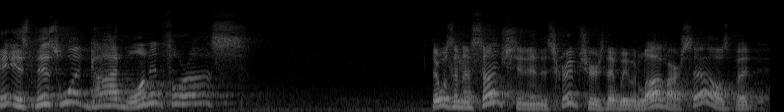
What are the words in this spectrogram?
is this what God wanted for us? There was an assumption in the scriptures that we would love ourselves, but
